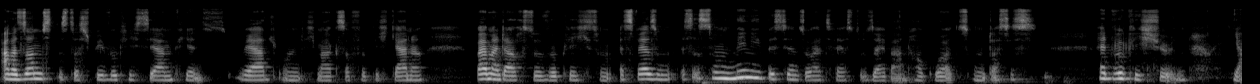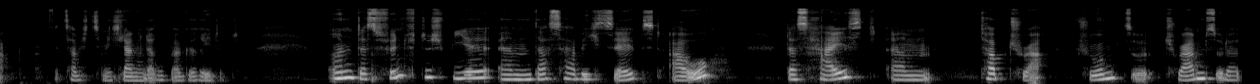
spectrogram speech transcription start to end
Aber sonst ist das Spiel wirklich sehr empfehlenswert und ich mag es auch wirklich gerne weil man da auch so wirklich so, es wäre so, es ist so ein mini bisschen so, als wärst du selber in Hogwarts und das ist halt wirklich schön. Ja, jetzt habe ich ziemlich lange darüber geredet. Und das fünfte Spiel, ähm, das habe ich selbst auch. Das heißt ähm, Top Trumps, Trumps oder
